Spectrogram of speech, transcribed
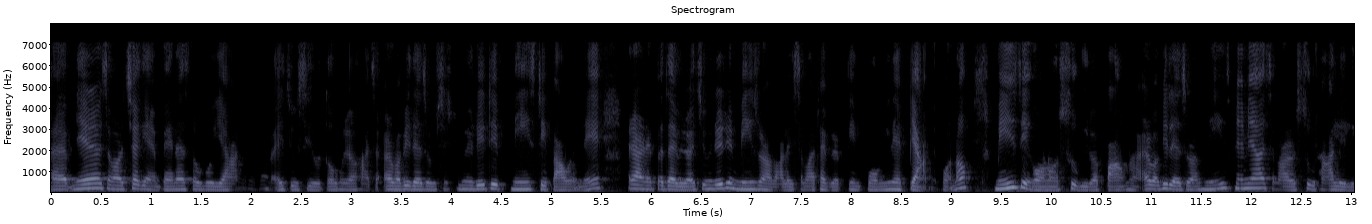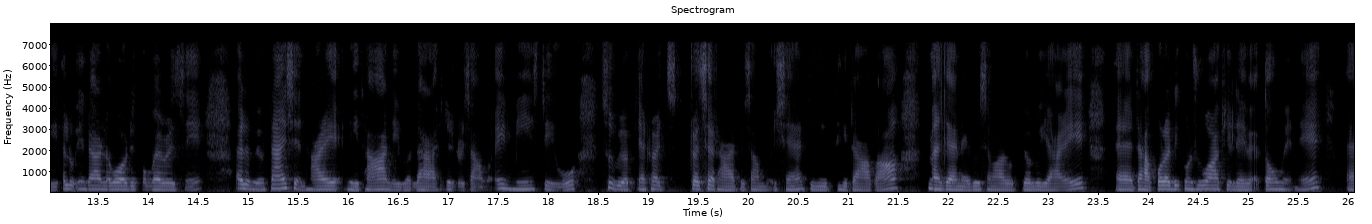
အဲအများနဲ့ကျမတို့ check and balance လုပ်လို့ရနေပေါ့နော်အဲ့ juicy ကိုသုံးပြီးတော့ခါကြအဲ့တော့ဘာဖြစ်လဲဆိုလို့ရှိရင် cumulative means တွေပါဝင်တယ်အဲ့ဒါနဲ့ပတ်သက်ပြီးတော့ cumulative means ဆိုတာဘာလဲကျမထပ်ပြီးတော့ pin ပုံကြီးနဲ့ပြမယ်ပေါ့နော် means တွေကတော့စုပြီးတော့ပေါင်းတာအဲ့တော့ဘာဖြစ်လဲဆိုတော့ means များများကျမတို့စုထားလေလေအဲ့လို inter laboratory comparison အဲ့လိုမျိုးနှိုင်းယှဉ်ထားတဲ့အနေထားကနေပြီးလာတာဖြစ်တဲ့အတွက်ကြောင့်မို့အဲ့ means တွေကိုစုပြီးတော့ပြန်ထွက်တွက်ချက်ထားတဲ့အတွက်ကြောင့်မို့အရှမ်းဒီ data ကမှန်ကန်တယ်လို့ကျွန်တော်တို့ပြောလို့ရတယ်အဲဒါ quality control အဖြစ်လည်းပဲအသုံးဝင်တယ်အဲ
